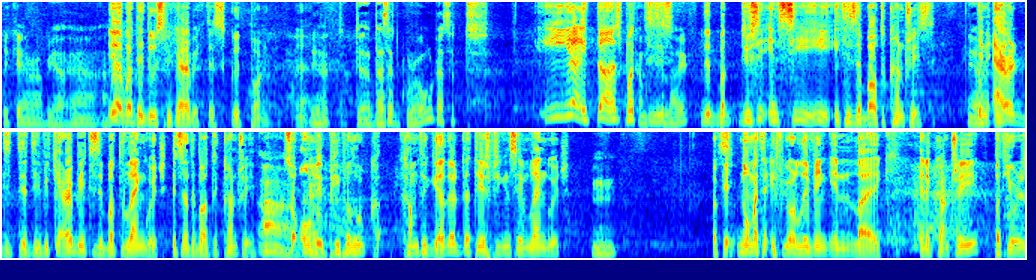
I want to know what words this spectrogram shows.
Wiki Arabia. Yeah. yeah, but they do speak Arabic. That's a good point. Yeah, Yeah. Does it grow? Does it? Yeah, it does. But Comes to this- life? the- but you see, in CEE, it is about the countries. Yeah. In Arab, the, the, Wiki Arabia, it is about the language. It's not about the country. Ah, so okay. only people who c- come together that they're speaking the same language. Mhm. Okay, no matter if you're living in like in a country, but your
